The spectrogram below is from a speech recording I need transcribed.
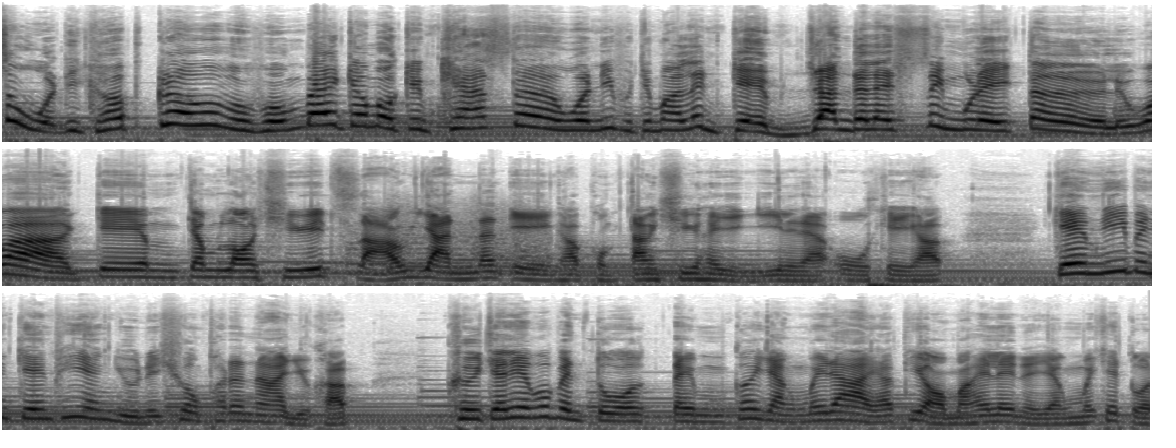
สวัสดีครับกลับมาพบผมแบงค์กามอเกมแคสเตอร์ วันนี้ผมจะมาเล่นเกมยันเดเลซิมูเลเตอร์หรือว่าเกมจำลองชีวิตสาวยันนั่นเองครับ ผมตั้งชื่อให้อย่างนี้เลยนะ โอเคครับ เกมนี้เป็นเกมที่ยังอยู่ในช่วงพัฒนาอยู่ครับ คือจะเรียกว่าเป็นตัวเต็มก็ยังไม่ได้ครับที่ออกมาให้เล่นเนี่ยยังไม่ใช่ตัว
